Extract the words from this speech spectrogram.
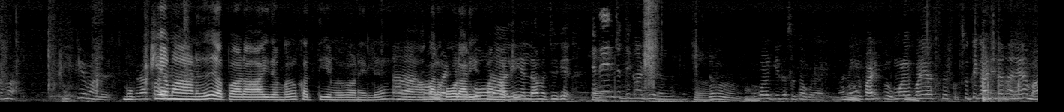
ஆமா முக்கியமானது. முக்கியமானது அப்பாட ஆயுதங்கள் கத்தி எங்க காண இல்லை? அங்கால கோடாரி மம்பட்டி எல்லாம் வச்சிருக்கேன். உங்களுக்கு இது சுத்தக்கூடாது நீங்க படிப்பு உங்களுக்கு படியா சு- சுத்தி காட்டிட்டு தானேமா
